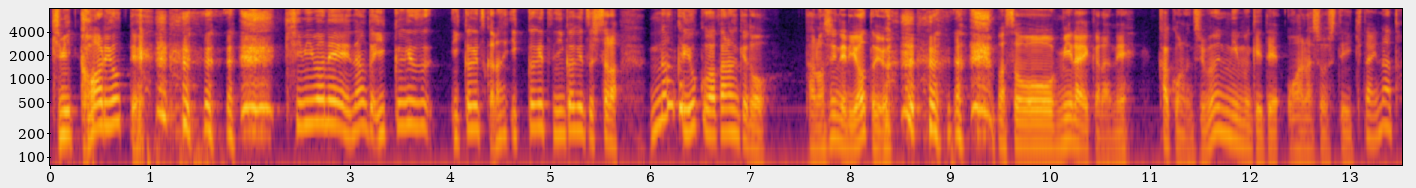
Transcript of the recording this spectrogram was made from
君変わるよって 君はね、なんか1ヶ月、1ヶ月かな ?1 ヶ月2ヶ月したら、なんかよくわからんけど、楽しんでるよというまあそう未来からね、過去の自分に向けてお話をしていきたいなと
